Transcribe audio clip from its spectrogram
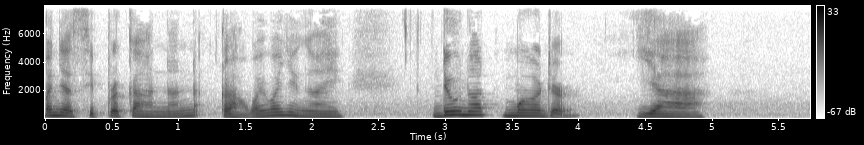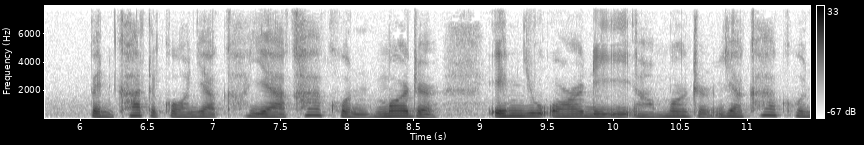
บัญญัติสิบประการนั้นกล่าวไว้ว่ายังไง do not murder อย่าเป็นฆาตกรอย่าอย่าฆ่าคน murder m u r d e r murder อย่าฆ่าคน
